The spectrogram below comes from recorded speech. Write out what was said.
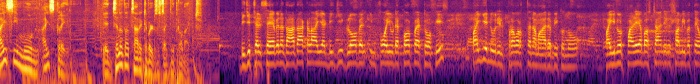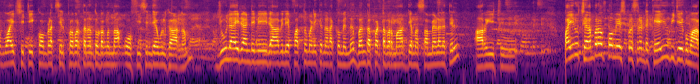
I C moon ice cream A Janata charitable society product. Digital സേവന ദാതാക്കളായ ഡിജി ഗ്ലോബൽ ഇൻഫോയുടെ കോർപ്പറേറ്റ് ഓഫീസ് പയ്യന്നൂരിൽ പ്രവർത്തനം ആരംഭിക്കുന്നു. പയ്യന്നൂർ പഴയ ബസ് സ്റ്റാൻഡിന് സമീപത്തെ വൈറ്റ് സിറ്റി കോംപ്ലക്സിൽ പ്രവർത്തനം തുടങ്ങുന്ന ഓഫീസിന്റെ ഉദ്ഘാടനം ജൂലൈ രണ്ടിന് രാവിലെ പത്ത് മണിക്ക് നടക്കുമെന്ന് ബന്ധപ്പെട്ടവർ മാധ്യമ സമ്മേളനത്തിൽ അറിയിച്ചു. Payyanur chamber of commerce president K U Vijayakumar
